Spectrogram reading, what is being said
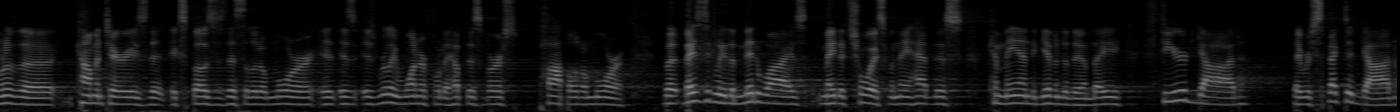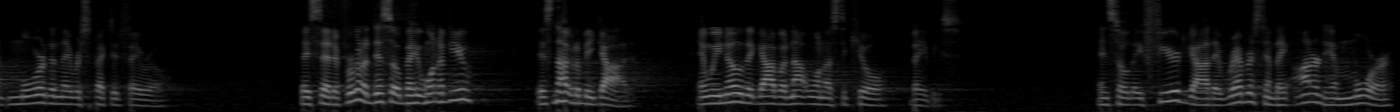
One of the commentaries that exposes this a little more is, is really wonderful to help this verse pop a little more. But basically, the midwives made a choice when they had this command given to them. They feared God, they respected God more than they respected Pharaoh. They said, if we're going to disobey one of you, it's not going to be God. And we know that God would not want us to kill babies. And so they feared God, they reverenced Him, they honored Him more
